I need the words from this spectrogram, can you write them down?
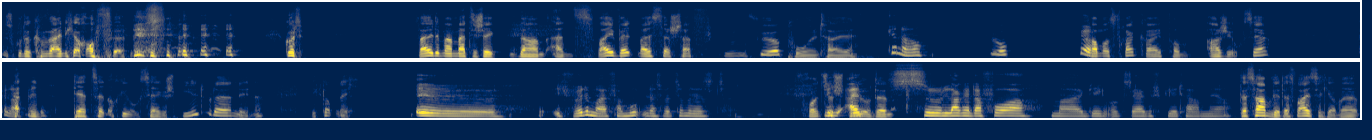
ist gut, dann können wir eigentlich auch aufhören. gut. Waldemar Matischek nahm an zwei Weltmeisterschaften für Polen teil. Genau. Jo. Ja. Kam aus Frankreich vom AG Auxerre. Genau. Hat mir derzeit auch gegen Auxerre gespielt oder? Nee, ne? Ich glaube nicht. Äh, ich würde mal vermuten, dass wir zumindest Freundschaftsspiel und dann. zu lange davor mal gegen Auxerre gespielt haben, ja. Das haben wir, das weiß ich, aber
